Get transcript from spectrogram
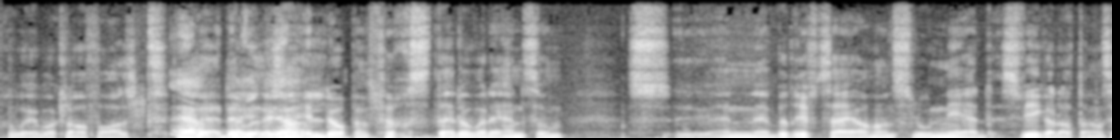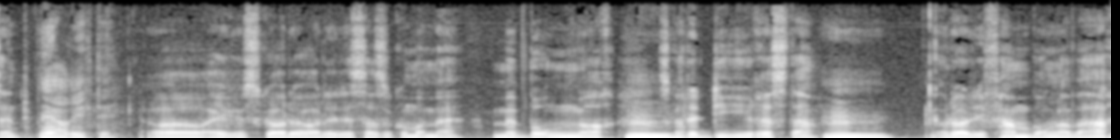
tror jeg jeg var klar for alt. Ja, Det, det var liksom ja. ilddåpen første. Da var det en som En bedriftseier, han slo ned svigerdatteren sin. ja, riktig. Og jeg husker du hadde disse som kommer med, med bonger. Skal ha det dyreste. Mm. Og da hadde de fem bonger hver.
